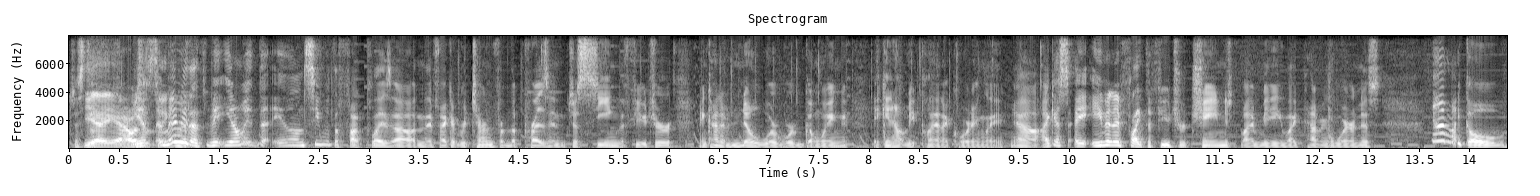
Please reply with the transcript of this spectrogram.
Just to Yeah, yeah, I was you know, just and maybe that. that's me. You know, you know, and see what the fuck plays out. And if I could return from the present, just seeing the future and kind of know where we're going, it can help me plan accordingly. Yeah, I guess even if like the future changed by me like having awareness, yeah, I might go.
